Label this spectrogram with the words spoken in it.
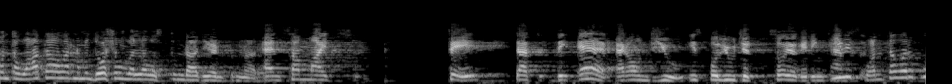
కొంత వాతావరణం దోషం వల్ల వస్తుండాది అంటున్నారు And some might say that the air around you is polluted, so you're getting ఇవి cancer. కొంతవరకు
